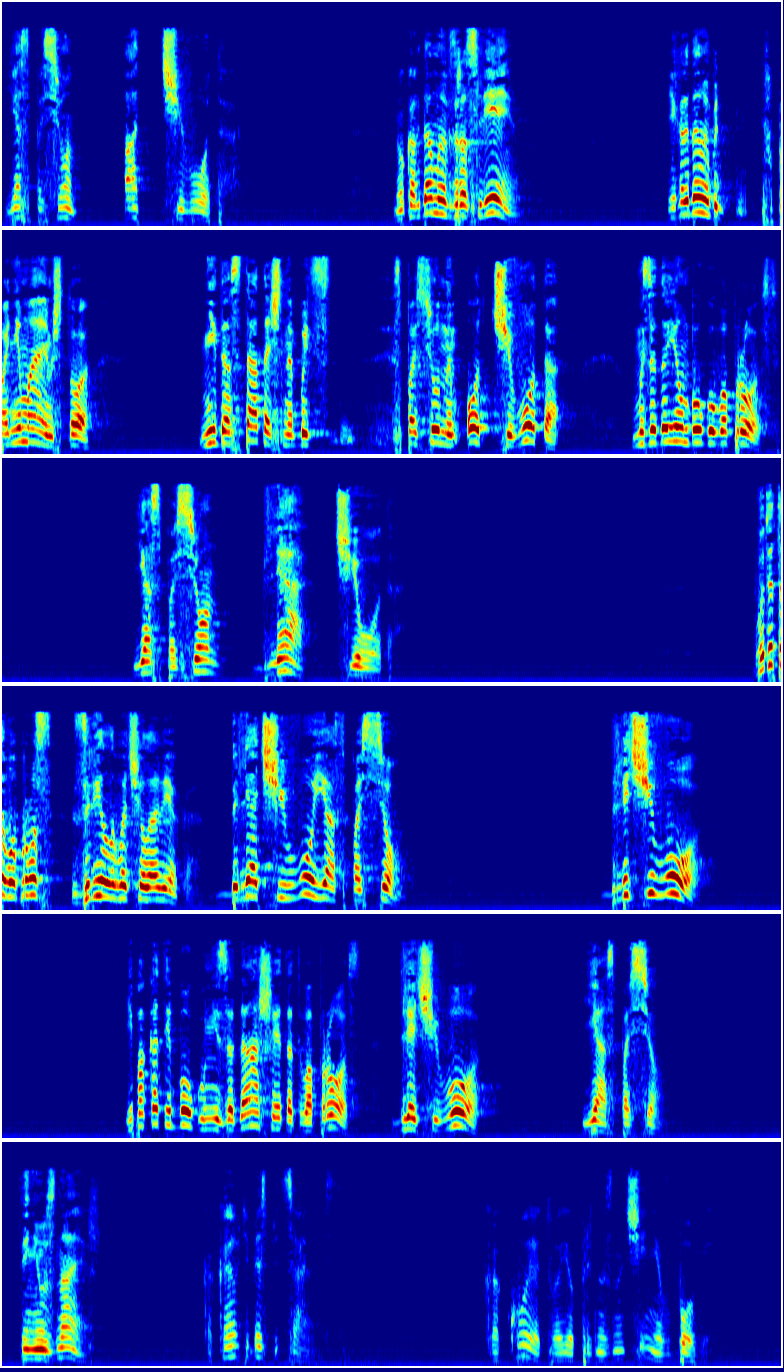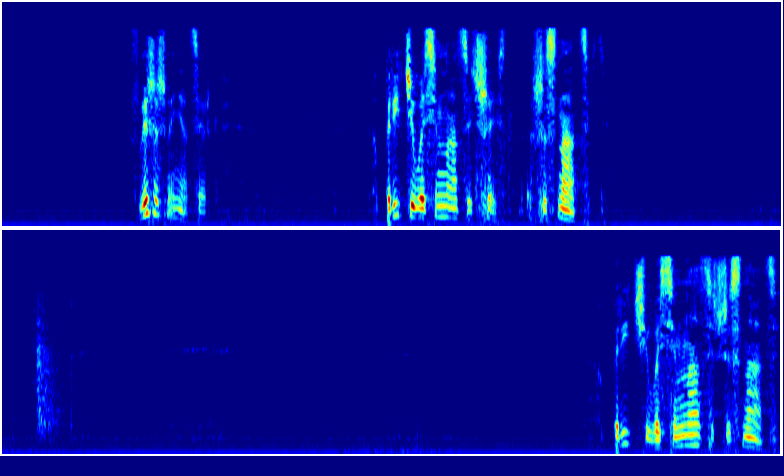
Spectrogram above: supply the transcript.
Я спасен от чего-то. Но когда мы взрослеем, и когда мы понимаем, что недостаточно быть спасенным от чего-то, мы задаем Богу вопрос. Я спасен для чего-то. Вот это вопрос зрелого человека. Для чего я спасен? Для чего? И пока ты Богу не задашь этот вопрос, для чего я спасен, ты не узнаешь, какая у тебя специальность какое твое предназначение в Боге. Слышишь меня, церковь? Притча 18, 6, 16. Притча 18, 16.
